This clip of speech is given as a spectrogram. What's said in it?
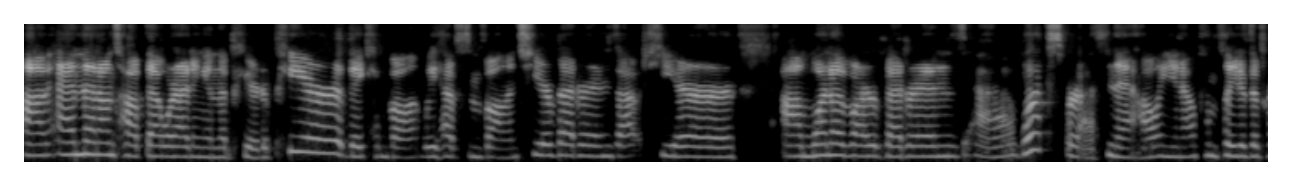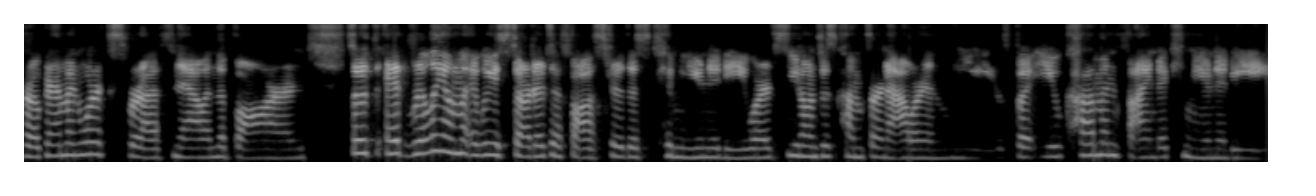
Um, and then on top of that, we're adding in the peer to peer. They can, vol- we have some volunteer veterans out here. Um, one of our veterans uh, works for us now, you know, completed the program and works for us now in the barn. So it, it really, um, we started to foster this community community where it's you don't just come for an hour and leave but you come and find a community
